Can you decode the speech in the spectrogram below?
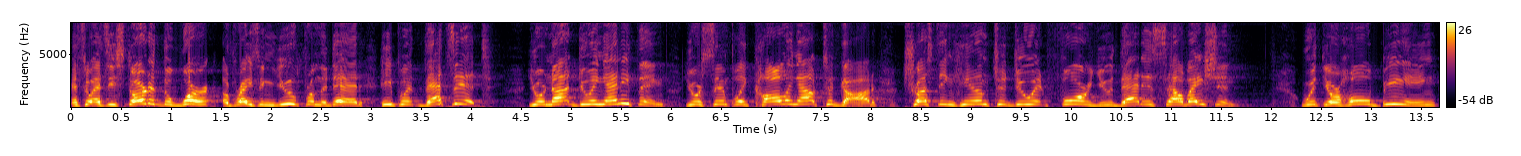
And so, as he started the work of raising you from the dead, he put, That's it. You're not doing anything. You're simply calling out to God, trusting Him to do it for you. That is salvation. With your whole being,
